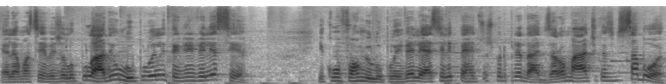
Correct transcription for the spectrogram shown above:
Ela é uma cerveja lupulada e o lúpulo ele tende a envelhecer. E conforme o lúpulo envelhece, ele perde suas propriedades aromáticas e de sabor.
